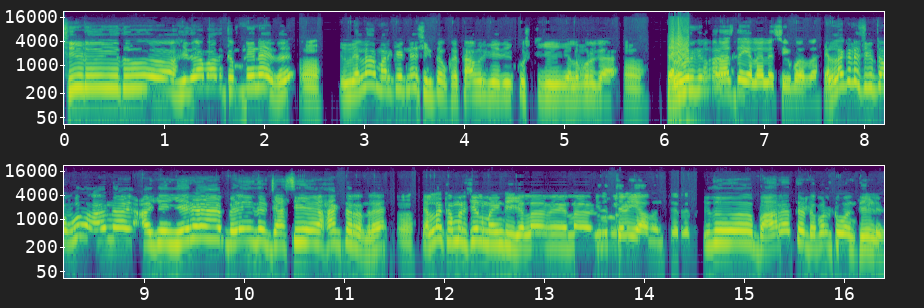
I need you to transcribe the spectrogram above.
ಸೀಡು ಇದು ಹೈದರಾಬಾದ್ ಕಂಪ್ನಿನೇ ಇದು ಹ್ಮ್. ಇವೆಲ್ಲ ಮಾರ್ಕೆಟ್ನೇ ಸಿಗ್ತಾವ ತಾವರ್ಗೇರಿ ಕುಷ್ಟಗಿ ಯಲಬುರ್ಗ ಹ್ಮ್. ಯಲಬುರ್ಗ ರಾಜ್ಯದಾಗ ಎಲ್ಲೆಲ್ಲ ಸಿಗ್ಬೋದ ಎಲ್ಲಾ ಕಡೆ ಸಿಗ್ತಾವು ಏರಿಯಾ ಬೆಳೆ ಇದು ಜಾಸ್ತಿ ಹಾಕ್ತಾರಂದ್ರೆ ಹ್ಮ್. ಎಲ್ಲಾ ಕಮರ್ಷಿಯಲ್ ಮೈಂಡ್ ಎಲ್ಲ ಎಲ್ಲ ಇದು ತಳಿ ಯಾವ್ದಂತೀರಿ ಇದು? ಭಾರತ ಡಬಲ್ ಟೂ ಅಂತ ಹೇಳಿ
